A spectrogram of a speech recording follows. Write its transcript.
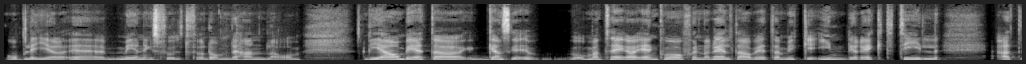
och blir eh, meningsfullt för dem det handlar om. Vi arbetar ganska, eh, om man säger NKA generellt arbetar mycket indirekt till att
